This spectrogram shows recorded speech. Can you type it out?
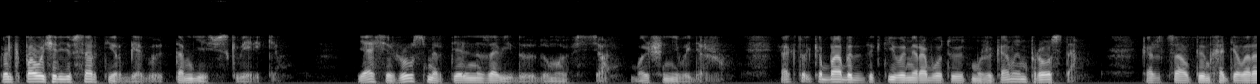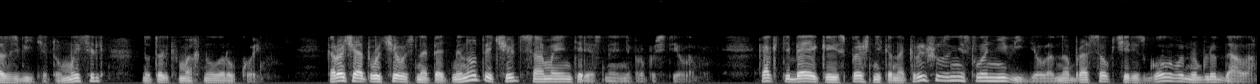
Только по очереди в сортир бегают, там есть в скверике. Я сижу, смертельно завидую, думаю, все, больше не выдержу. Как только бабы детективами работают, мужикам им просто. Кажется, Алтын хотела развить эту мысль, но только махнула рукой. Короче, отлучилась на пять минут и чуть самое интересное не пропустила. Как тебя и КСПшника на крышу занесло, не видела, но бросок через голову наблюдала.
